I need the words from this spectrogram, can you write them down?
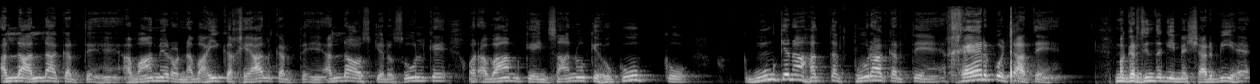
اللہ اللہ کرتے ہیں، عوامر اور نواحی کا خیال کرتے ہیں، اللہ اس کے رسول کے اور عوام کے انسانوں کے حقوق کو ممکنہ حد تک پورا کرتے ہیں، خیر کو چاہتے ہیں۔ مگر زندگی میں شر بھی ہے،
